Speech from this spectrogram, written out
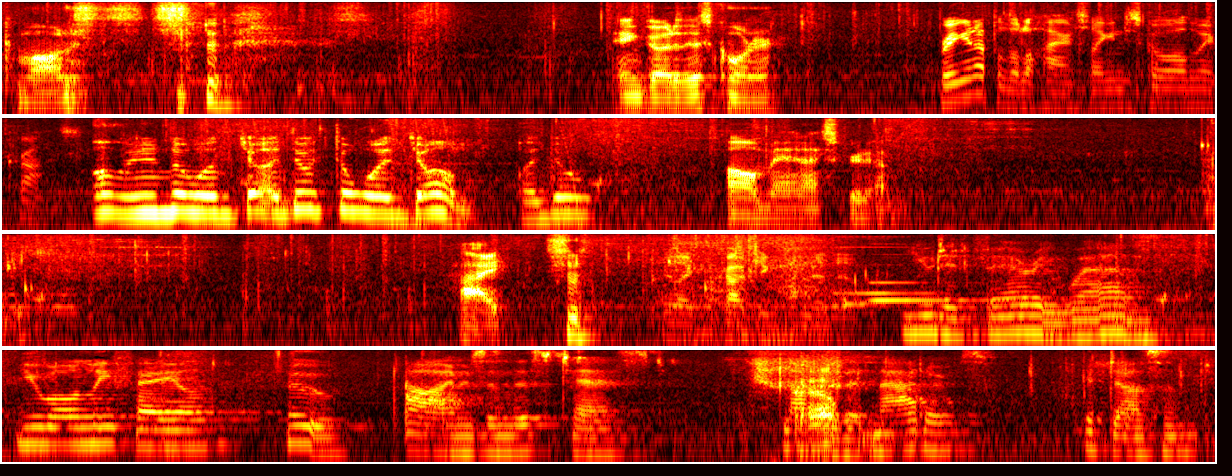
Come on, and go to this corner. Bring it up a little higher so I can just go all the way across. Oh, I don't want to. I don't want to jump. I don't. Oh man, I screwed up. Hi. You're like crouching under the. You did very well. You only failed two times in this test. Not Well. that it matters. It doesn't.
